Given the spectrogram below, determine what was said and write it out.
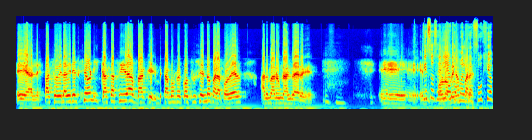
eh, al espacio de la dirección y Casa Frida va que estamos reconstruyendo para poder armar un albergue. Eh, eso sería como el refugio,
